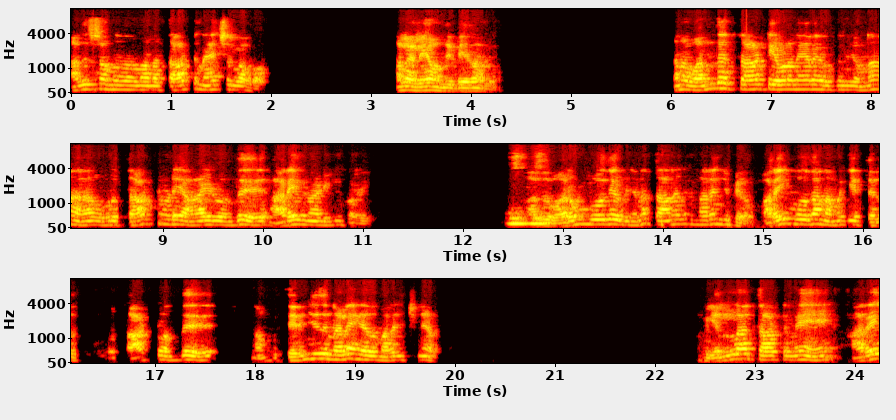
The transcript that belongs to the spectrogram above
அது சம்பந்தமான தாட்டு நேச்சுரலா வரும். நல்ல இல்லையா வந்துகிட்டே தான் இருக்கும். ஆனா வந்த தாட் எவ்வளவு நேரம் இருக்குன்னு சொன்னா ஒரு தாட்டினுடைய ஆயுள் வந்து அரை வினாடிக்கு குறையும். அது வரும்போது அப்படின்னு சொன்னா தானாவே மறைஞ்சு போயிடும். மறையும் போதுதான் நமக்கே தெரியும். ஒரு தாட் வந்து நமக்கு தெரிஞ்சதுனால எங்க அது மறைஞ்சுன்னு அர்த்தம். எல்லா தாட்டுமே அரை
